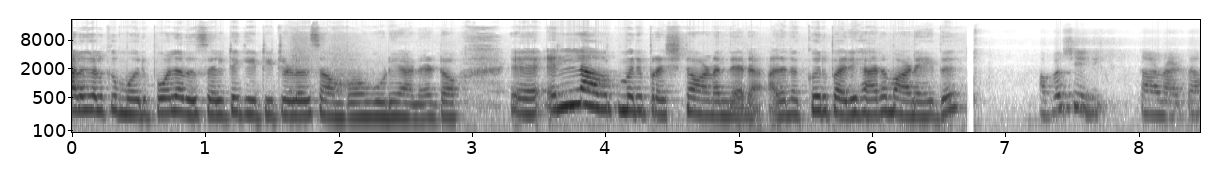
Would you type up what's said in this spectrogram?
ആളുകൾക്കും ഒരുപോലെ റിസൾട്ട് കിട്ടിയിട്ടുള്ള ഒരു സംഭവം കൂടിയാണ് കേട്ടോ. എല്ലാവർക്കും ഒരു പ്രശ്നമാണെന്ന് തരാം. അതിനൊക്കെ ഒരു പരിഹാരമാണ് ഇത്. അപ്പൊ ശരി കാണാട്ടാ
